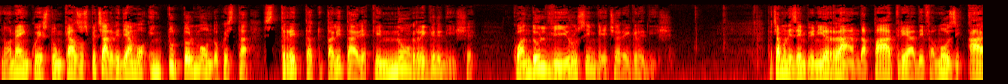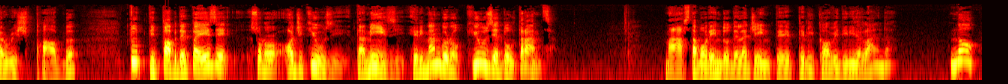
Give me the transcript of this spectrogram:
non è in questo un caso speciale, vediamo in tutto il mondo questa stretta totalitaria che non regredisce quando il virus invece regredisce. Facciamo un esempio in Irlanda, patria dei famosi Irish pub, tutti i pub del paese sono oggi chiusi da mesi e rimangono chiusi ad oltranza. Ma sta morendo della gente per il Covid in Irlanda? No,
